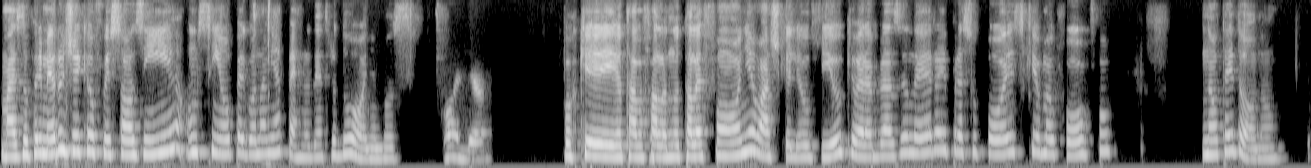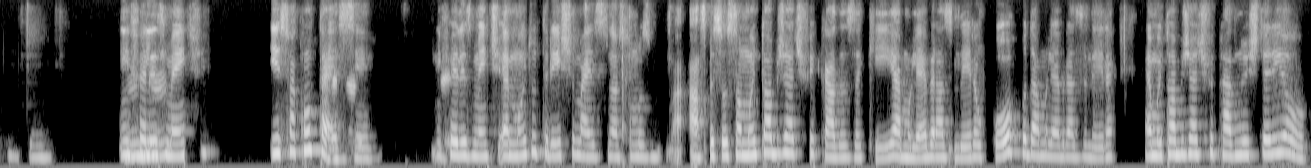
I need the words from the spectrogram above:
Mas no primeiro dia que eu fui sozinha, um senhor pegou na minha perna dentro do ônibus. Olha. Porque eu estava falando no telefone, eu acho que ele ouviu que eu era brasileira e pressupôs que o meu corpo não tem dono. Uhum. Infelizmente, isso acontece. Infelizmente, é muito triste, mas nós somos. As pessoas são muito objetificadas aqui. A mulher brasileira, o corpo da mulher brasileira é muito objetificado no exterior.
